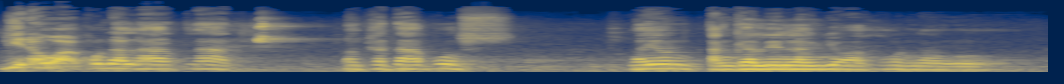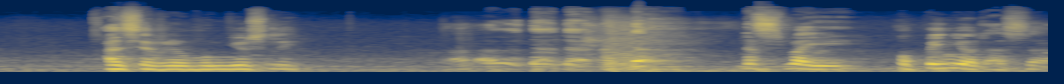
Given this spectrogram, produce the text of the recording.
Ginawa ko na lahat-lahat. Pagkatapos, ngayon, tanggalin lang niyo ako ng unceremoniously. Uh, that, that, that, that's my opinion as a,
